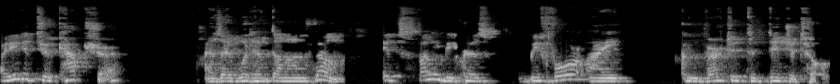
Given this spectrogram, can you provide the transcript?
I needed to capture as I would have done on film. It's funny because before I converted to digital,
